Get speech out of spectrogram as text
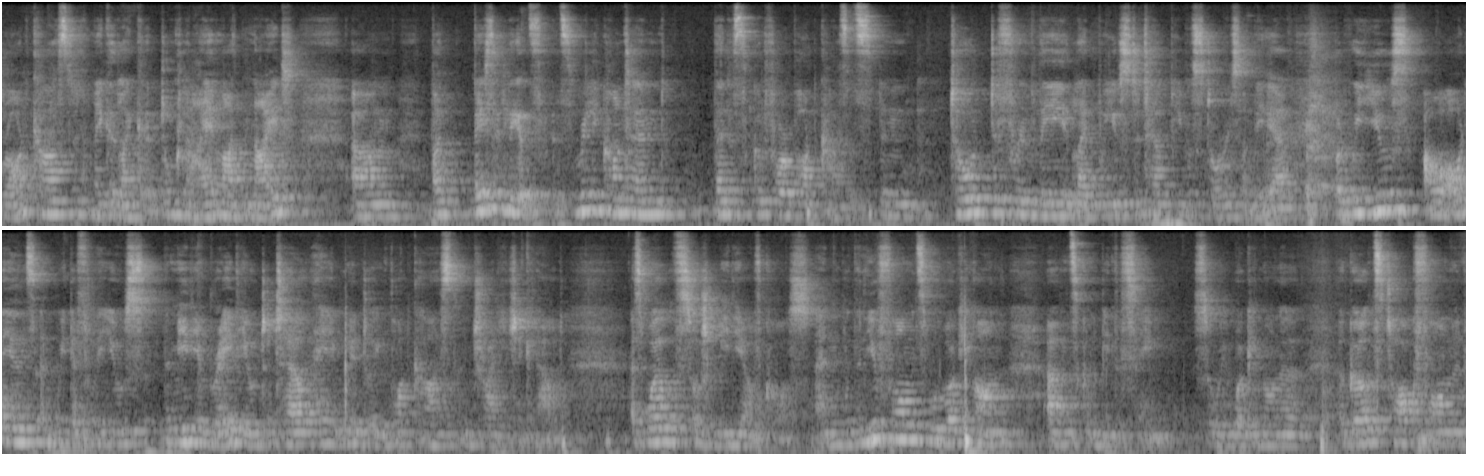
broadcast it, make it like a Dunkle Heimat night. Um, but basically, it's, it's really content that is good for a podcast. It's been told differently, like we used to tell people stories on the air. But we use our audience and we definitely use the medium radio to tell, hey, we're doing podcast and try to check it out. As well with social media, of course. And with the new formats we're working on, um, it's going to be the same. So we're working on a, a girls' talk format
